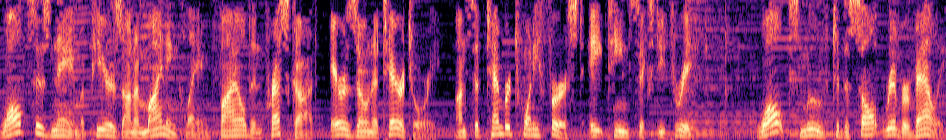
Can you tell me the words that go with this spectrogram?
Waltz's name appears on a mining claim filed in Prescott, Arizona Territory, on September 21, 1863. Waltz moved to the Salt River Valley,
